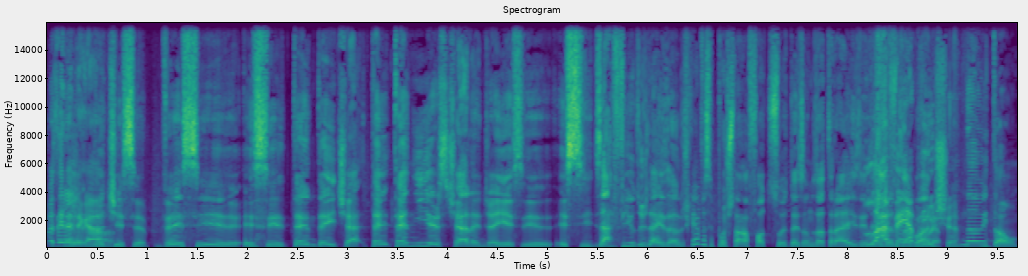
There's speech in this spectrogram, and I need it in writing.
Mas ele é legal. Notícia. Vê esse, esse 10 day 10 10 years challenge aí, esse, esse desafio dos 10 anos. Que é você postar uma foto sua de 10 anos atrás e Lá 10 anos vem a agora. bruxa. Não, então.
